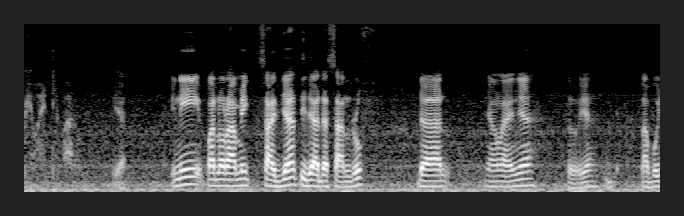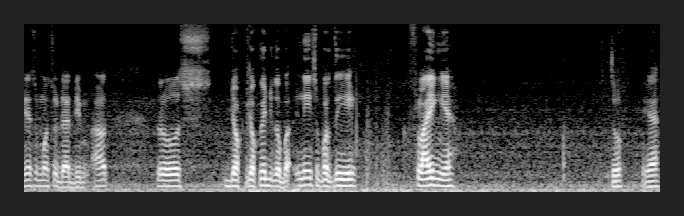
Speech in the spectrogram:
BYD baru ya. Ini panoramik saja tidak ada sunroof dan yang lainnya tuh ya lampunya semua sudah dim out terus jok-joknya juga ini seperti flying ya tuh ya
